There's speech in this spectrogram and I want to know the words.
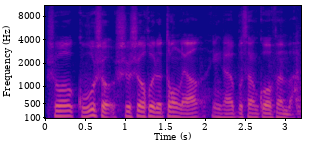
说鼓手是社会的栋梁，应该不算过分吧。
